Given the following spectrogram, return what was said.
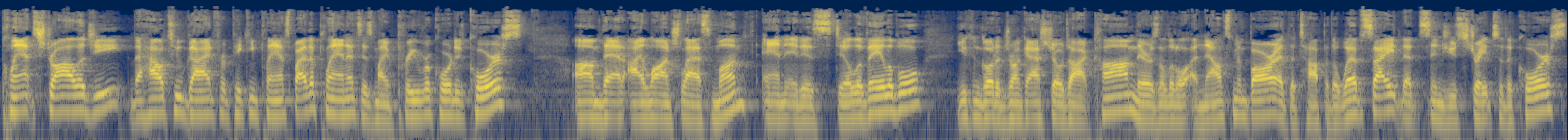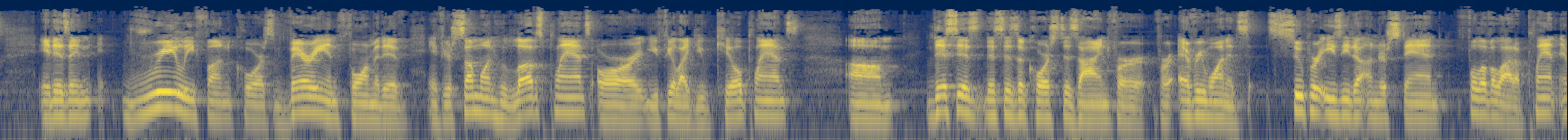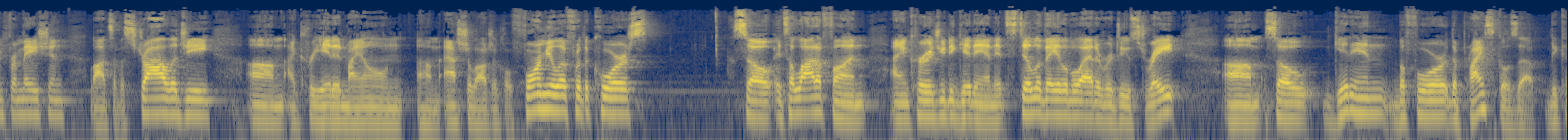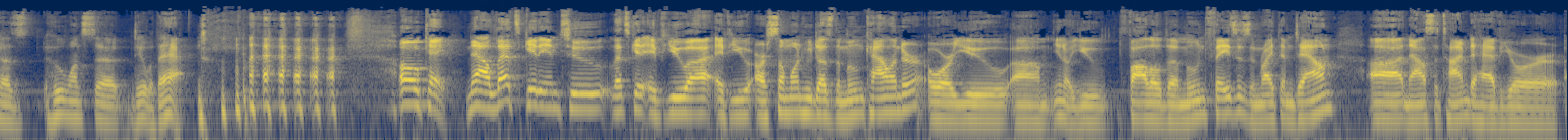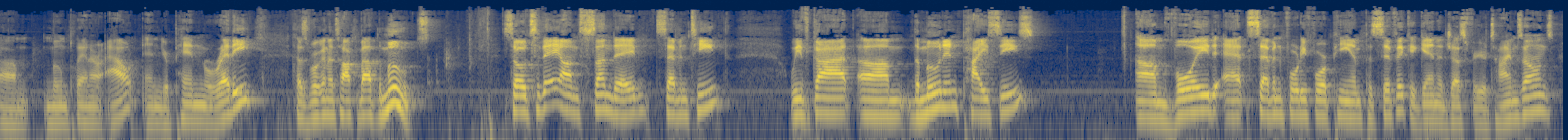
Plant Astrology, the how to guide for picking plants by the planets, is my pre recorded course um, that I launched last month and it is still available. You can go to drunkastro.com. There's a little announcement bar at the top of the website that sends you straight to the course. It is a really fun course, very informative. If you're someone who loves plants or you feel like you kill plants, um, this is this is a course designed for for everyone. It's super easy to understand, full of a lot of plant information, lots of astrology. Um, I created my own um, astrological formula for the course. So it's a lot of fun. I encourage you to get in. It's still available at a reduced rate. Um, so get in before the price goes up because who wants to deal with that? okay, now let's get into let's get if you uh, if you are someone who does the moon calendar or you um, you know you follow the moon phases and write them down. Uh, now's the time to have your um, moon planner out and your pen ready because we're going to talk about the moons. So today on Sunday, 17th, we've got um, the moon in Pisces. Um, void at 7:44 p.m. Pacific. Again, adjust for your time zones.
